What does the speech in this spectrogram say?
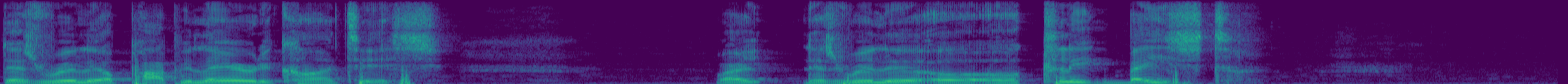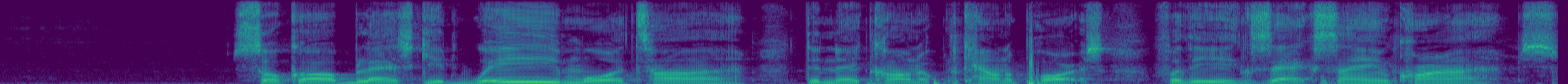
That's really a popularity contest, right? That's really a, a click based. So called blacks get way more time than their counterparts for the exact same crimes.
